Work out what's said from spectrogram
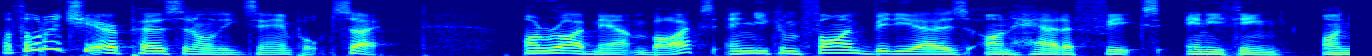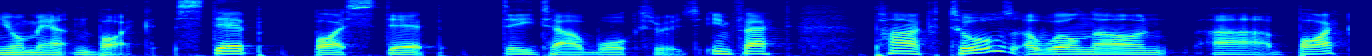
I thought I'd share a personal example. So, I ride mountain bikes, and you can find videos on how to fix anything on your mountain bike, step by step, detailed walkthroughs. In fact, Park Tools, a well known uh, bike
